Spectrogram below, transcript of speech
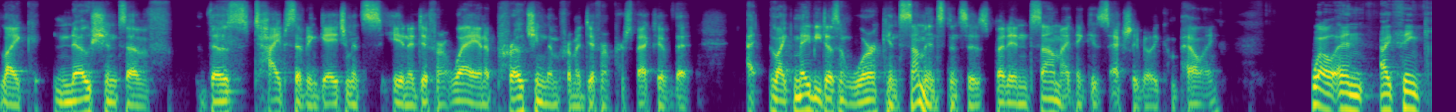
like notions of those types of engagements in a different way and approaching them from a different perspective that like maybe doesn't work in some instances but in some i think is actually really compelling. Well, and I think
